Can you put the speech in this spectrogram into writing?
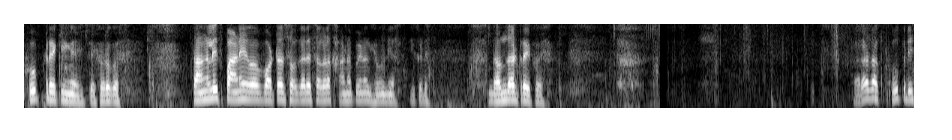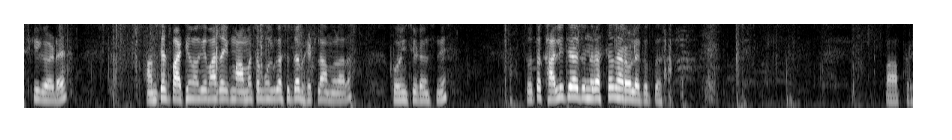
खूप ट्रेकिंग आहे इथे खरोखर. चांगलीच पाणी बॉटल्स वगैरे सगळं खाणं पिणं घेऊन या इकडे. दमदार ट्रेक आहे खरंच हा खूप रिस्की गड आहे. आमच्याच पाठीमागे माझा एक मामाचा मुलगा सुद्धा भेटला आम्हाला. कोइन्सिडन्सने तो तर खालीच आहे अजून रस्ताच हरवलाय तो तर. बापरे.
